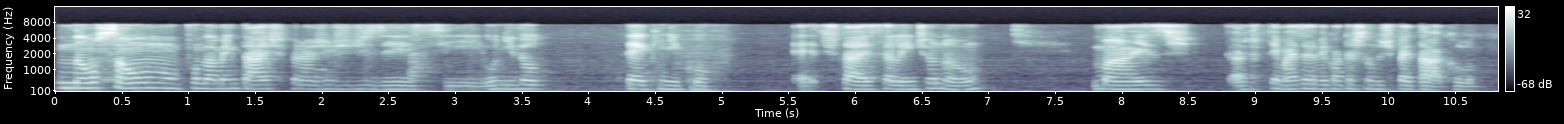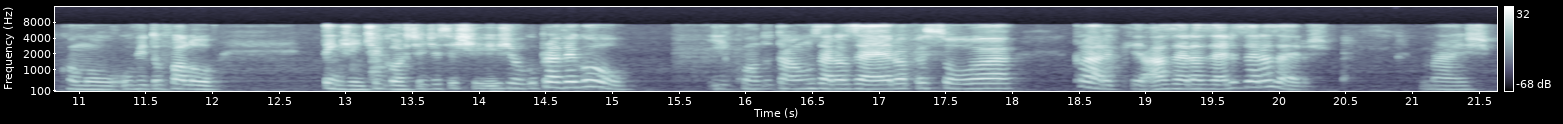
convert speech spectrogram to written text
não são fundamentais para a gente dizer se o nível técnico é, está excelente ou não, mas acho que tem mais a ver com a questão do espetáculo. Como o Vitor falou, tem gente que gosta de assistir jogo para ver gol. E quando tá um 0 a 0 a pessoa. Claro que a 0 a 0 0 a 0 Mas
